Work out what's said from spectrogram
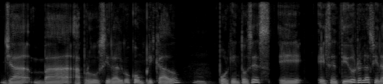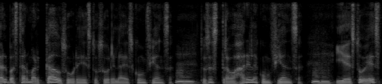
ya va a producir algo complicado, porque entonces eh, el sentido relacional va a estar marcado sobre esto, sobre la desconfianza. Entonces, trabajar en la confianza. Y esto es,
